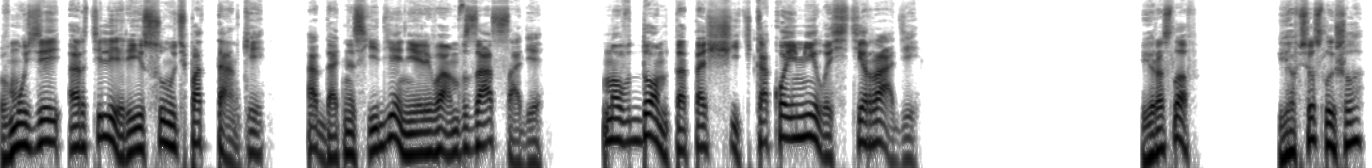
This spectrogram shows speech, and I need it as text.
в музей артиллерии сунуть под танки, отдать на съедение львам в засаде. Но в дом-то тащить, какой милости ради!» «Ярослав, я все слышала?»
